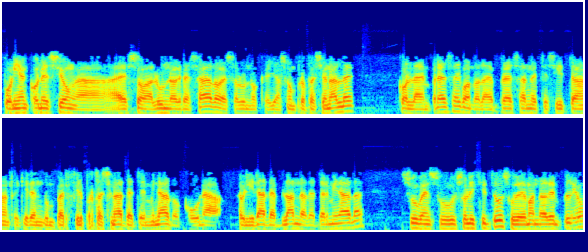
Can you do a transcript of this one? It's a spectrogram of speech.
ponía en conexión a, esos alumnos agresados, a esos alumnos que ya son profesionales, con las empresas y cuando las empresas necesitan, requieren de un perfil profesional determinado, con unas habilidades blandas determinadas, suben su solicitud, su demanda de empleo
